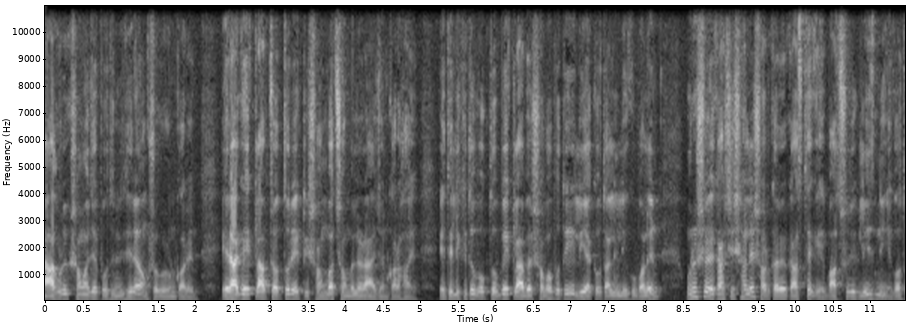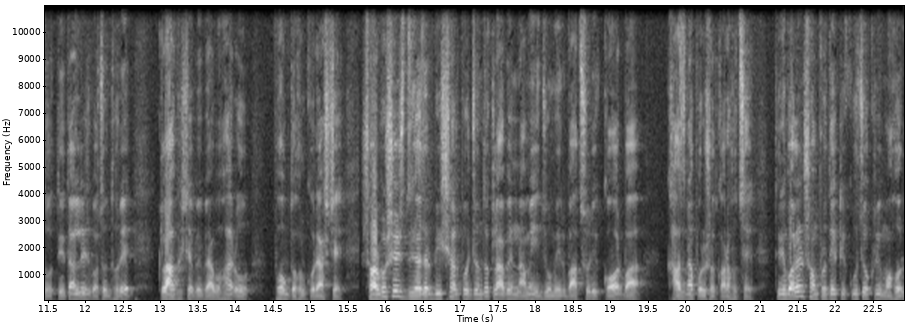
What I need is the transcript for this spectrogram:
নাগরিক সমাজের প্রতিনিধিরা অংশগ্রহণ করেন। এর আগে ক্লাব চত্বরে একটি সংবাদ সম্মেলনের আয়োজন করা হয়। এতে লিখিত বক্তব্যে ক্লাবের সভাপতি লিয়াকত আলী লিকু বলেন, উনিশশো একাশি সালে সরকারের কাছ থেকে বাৎসরিক লিজ নিয়ে গত তেতাল্লিশ বছর ধরে ক্লাব হিসেবে ব্যবহার ও ভোগ দখল করে আসছে। সর্বশেষ দুই হাজার বিশ সাল পর্যন্ত ক্লাবের নামেই জমির বাৎসরিক কর বা খাজনা পরিশোধ করা হচ্ছে। তিনি বলেন, সম্প্রতি একটি কুচক্রি মহল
